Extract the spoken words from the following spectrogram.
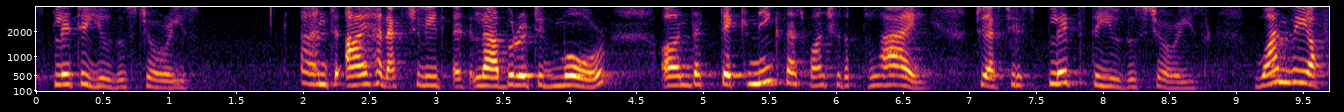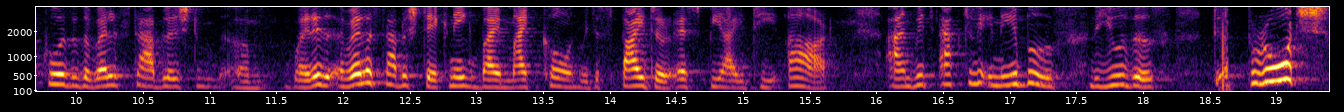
split your user stories. And I had actually elaborated more on the technique that one should apply to actually split the user stories. One way, of course, is a well-established, um, well-established technique by Mike Cohn, which is SPIDR, S-P-I-D-R, and which actually enables the users to approach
